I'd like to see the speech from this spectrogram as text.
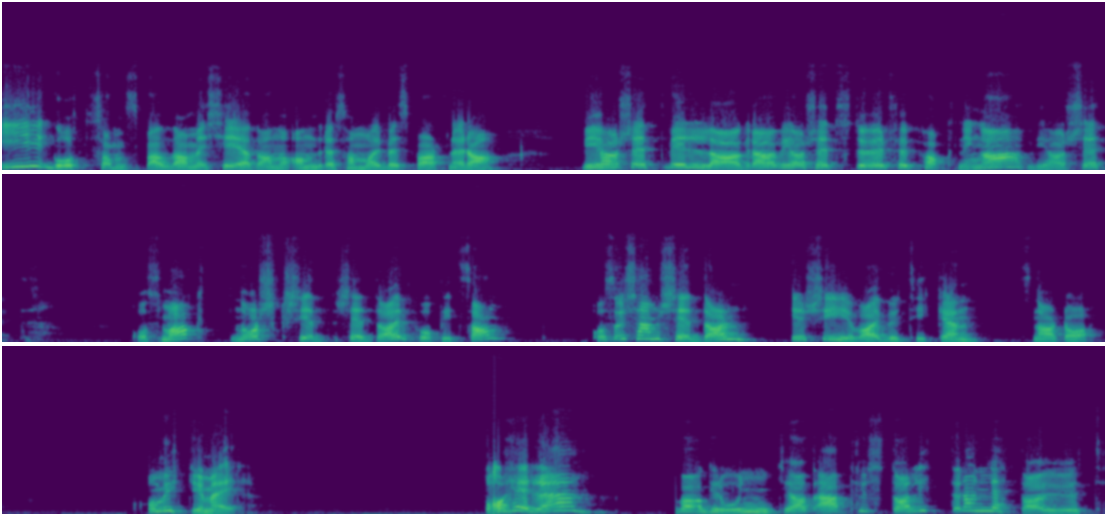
I godt samspill da, med kjedene og andre samarbeidspartnere. Vi har sett vellagra, vi har sett større forpakninger, vi har sett og smakt norsk cheddar på pizzaen. Og så kommer cheddaren i skiva i butikken snart òg. Og mye mer. Og herre var grunnen til at jeg pusta litt letta ut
